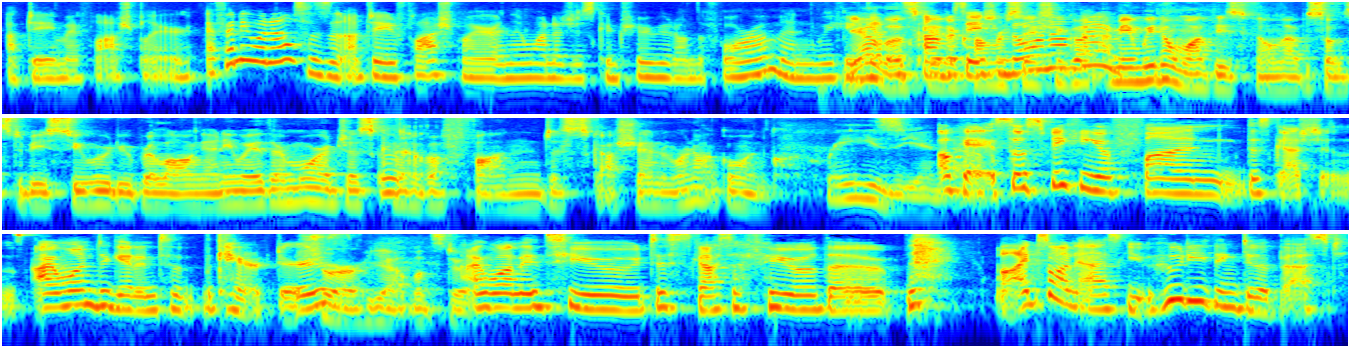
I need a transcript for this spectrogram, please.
updating my Flash player, if anyone else has an updated Flash player and they want to just contribute on the forum and we can yeah get let's get a conversation, going, going i mean we don't want these film episodes to be super duper long anyway they're more just kind of a fun discussion we're not going crazy in Okay, so speaking of fun discussions, I wanted to get into the characters. sure yeah let's do it I wanted to discuss a few of the. well, I just wanted to ask you, who do you think did it best?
